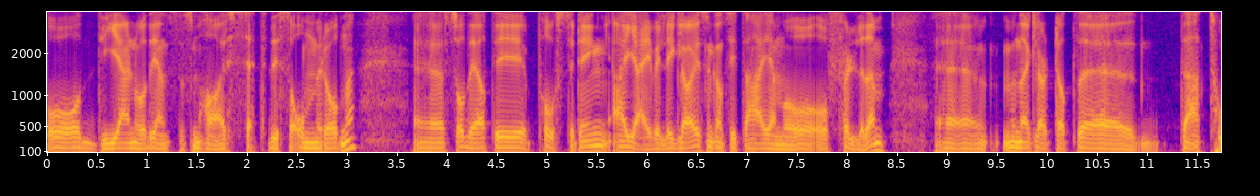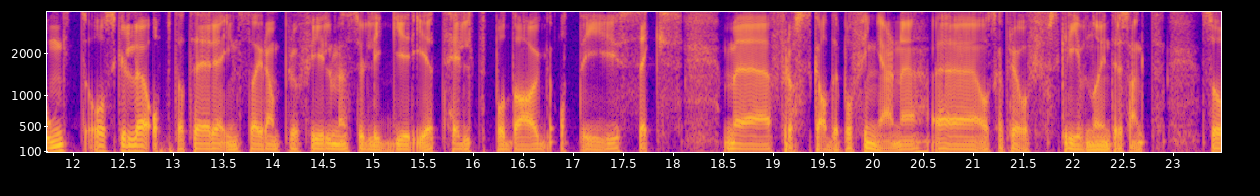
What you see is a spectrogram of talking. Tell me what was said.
og de er nå de eneste som har sett disse områdene. Eh, så det at de poster ting, er jeg veldig glad i, som kan sitte her hjemme og, og følge dem. Eh, men det er klart at det er tungt å skulle oppdatere Instagram-profil mens du ligger i et telt på dag 86 med frostskader på fingrene og skal prøve å skrive noe interessant. Så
